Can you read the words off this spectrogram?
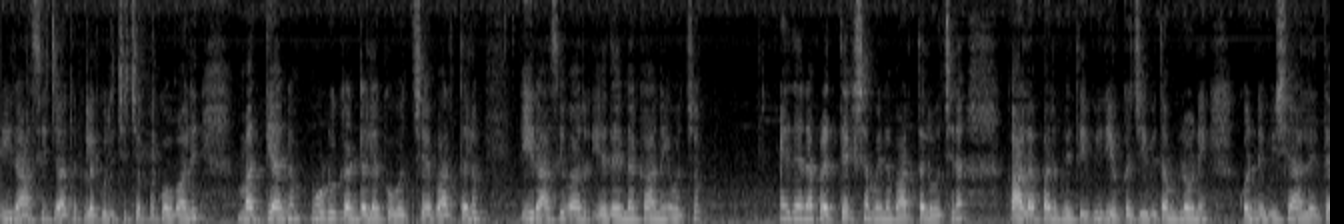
ఈ రాశి జాతకుల గురించి చెప్పుకోవాలి. మధ్యాహ్నం మూడు గంటలకు వచ్చే వార్తలు. ఈ రాశి వారు ఏదైనా కానివచ్చు ఏదైనా ప్రత్యక్షమైన వార్తలు వచ్చిన కాలపరిమితి వీరి యొక్క జీవితంలోని కొన్ని విషయాలైతే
